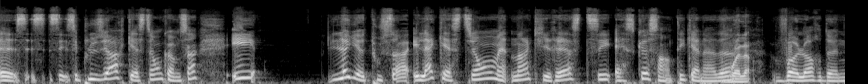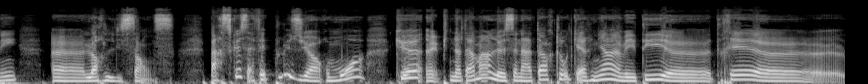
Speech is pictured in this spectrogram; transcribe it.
euh, c'est plusieurs questions comme ça. Et là, il y a tout ça. Et la question maintenant qui reste, c'est est-ce que Santé Canada va leur donner euh, leur licence? Parce que ça fait plusieurs mois que, euh, puis notamment le sénateur Claude Carignan avait été euh, très euh,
